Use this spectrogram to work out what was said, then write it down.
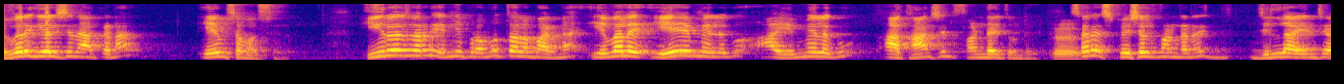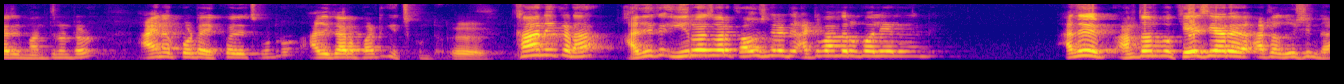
ఎవరు గెలిచినా అక్కడ ఏం సమస్యలు ఈ రోజు వరకు ఎన్ని ప్రభుత్వాలు మారినా ఎవరి ఏ ఎమ్మెల్యేకు ఆ ఎమ్మెల్యేకు ఆ కాన్స్టెంట్ ఫండ్ అవుతుంటుంది. సరే స్పెషల్ ఫండ్ అనేది జిల్లా ఇన్ఛార్జ్ మంత్రి ఉంటాడు ఆయన కోట ఎక్కువ తెచ్చుకుంటారు అధికార పార్టీకి ఇచ్చుకుంటారు. కానీ ఇక్కడ అధిక ఈ రోజు వరకు కౌశిక్ రెడ్డి అటు వంద రూపాయలు ఇవ్వలేదండి. అదే అంతవరకు కేసీఆర్ అట్లా చూసిండా?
